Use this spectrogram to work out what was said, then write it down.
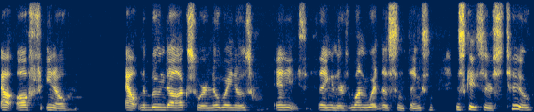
out off, you know, out in the boondocks where nobody knows anything, and there's one witness and things. In this case, there's two,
